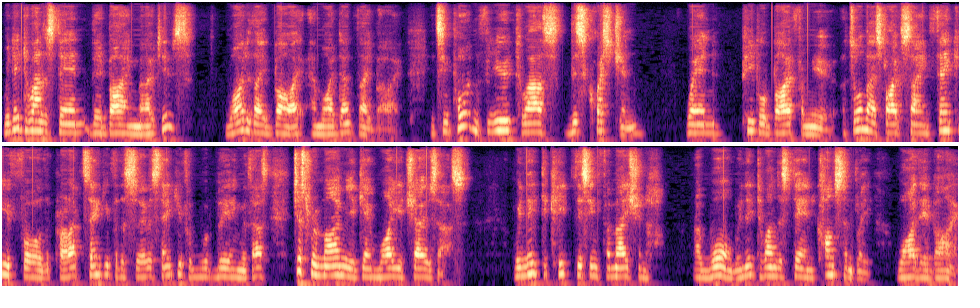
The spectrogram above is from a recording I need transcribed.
We need to understand their buying motives. Why do they buy and why don't they buy? It's important for you to ask this question when people buy from you. It's almost like saying thank you for the product, thank you for the service, thank you for being with us. Just remind me again why you chose us. We need to keep this information uh, warm. We need to understand constantly why they're buying.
